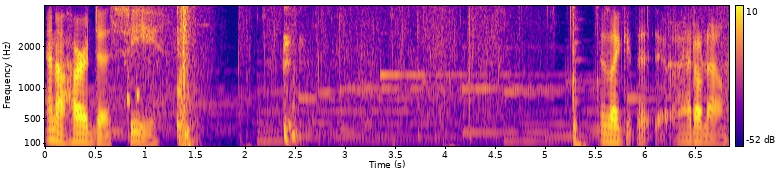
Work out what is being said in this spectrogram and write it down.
Kinda hard to see. It's like, uh, I don't know.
